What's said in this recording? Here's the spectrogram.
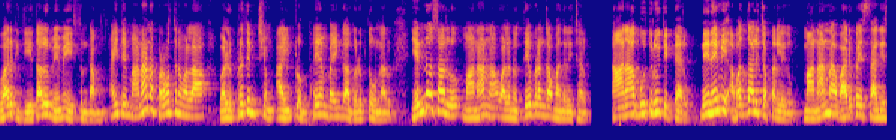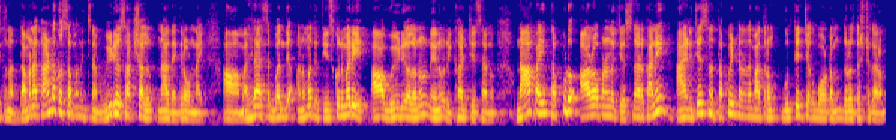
వారికి జీతాలు మేమే ఇస్తుంటాం. అయితే మా నాన్న ప్రవర్తన వల్ల వాళ్ళు ప్రతినిత్యం ఆ ఇంట్లో భయం భయంగా గడుపుతూ ఉన్నారు. ఎన్నోసార్లు మా నాన్న వాళ్ళను తీవ్రంగా మందలించారు. నానాబూతులు తిట్టారు. నేనేమి అబద్ధాలు చెప్పలేదు మా నాన్న వారిపై సాగిస్తున్న దమనకాండకు సంబంధించిన వీడియో సాక్ష్యాలు నా దగ్గర ఉన్నాయి. ఆ మహిళా సిబ్బంది అనుమతి తీసుకుని మరీ ఆ వీడియోలను నేను రికార్డ్ చేశాను. నాపై తప్పుడు ఆరోపణలు చేస్తున్నారు కానీ ఆయన చేసిన తప్పింటన్నది మాత్రం గుర్తించకపోవడం దురదృష్టకరం.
